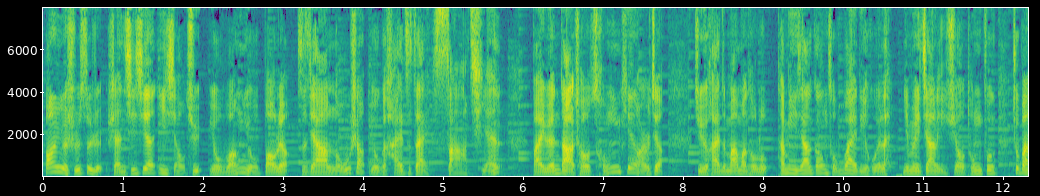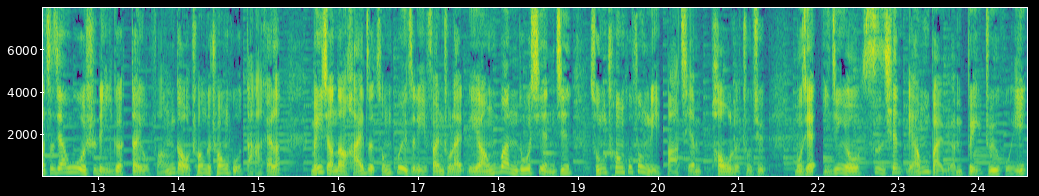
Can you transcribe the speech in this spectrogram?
八月十四日，陕西西安一小区有网友爆料，自家楼上有个孩子在撒钱，百元大钞从天而降。据孩子妈妈透露，他们一家刚从外地回来，因为家里需要通风，就把自家卧室的一个带有防盗窗的窗户打开了。没想到孩子从柜子里翻出来两万多现金，从窗户缝里把钱抛了出去。目前已经有四千两百元被追回。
